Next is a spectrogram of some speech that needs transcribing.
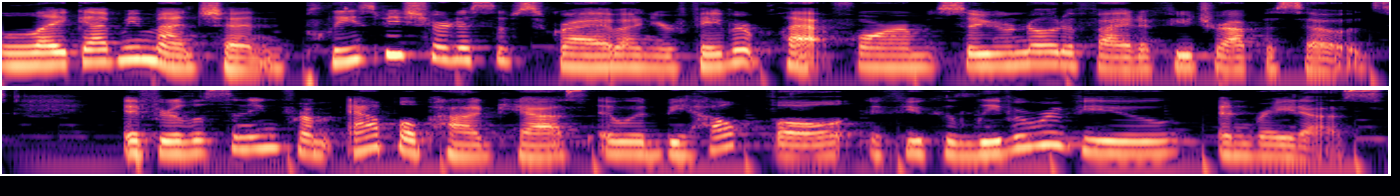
Like Abby mentioned, please be sure to subscribe on your favorite platform so you're notified of future episodes. If you're listening from Apple Podcasts, it would be helpful if you could leave a review and rate us.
